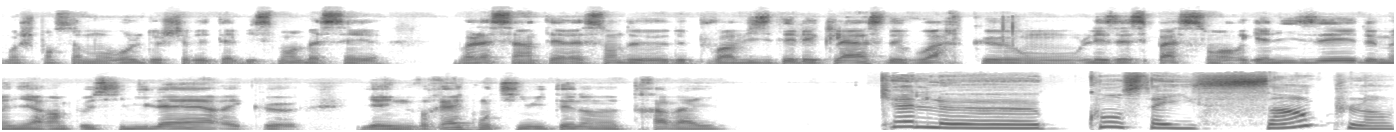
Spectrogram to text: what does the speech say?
moi, je pense à mon rôle de chef d'établissement. Bah, c'est voilà, c'est intéressant de, pouvoir visiter les classes, de voir que les espaces sont organisés de manière un peu similaire et qu'il y a une vraie continuité dans notre travail. Quel euh, conseil simple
